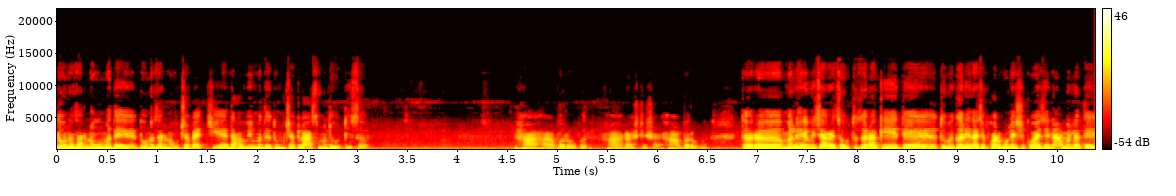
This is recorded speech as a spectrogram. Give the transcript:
दोन हजार नऊमध्ये दोन हजार नऊच्या बॅचची आहे दहावीमध्ये तुमच्या क्लासमध्ये होती सर. हां हां बरोबर. हां राष्ट्रीय शाळा हां बरोबर. तर मला हे विचारायचं होतं जरा की ते तुम्ही गणिताचे फॉर्म्युले शिकवायचे ना मला ते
